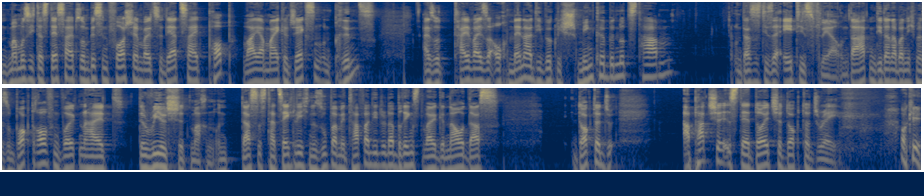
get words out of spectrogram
und man muss sich das deshalb so ein bisschen vorstellen, weil zu der Zeit Pop war ja Michael Jackson und Prince. Also teilweise auch Männer, die wirklich Schminke benutzt haben. Und das ist dieser 80s-Flair. Und da hatten die dann aber nicht mehr so Bock drauf und wollten halt the real shit machen. Und das ist tatsächlich eine super Metapher, die du da bringst, weil genau das Dr. Dr. Apache ist der deutsche Dr. Dre. Okay,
